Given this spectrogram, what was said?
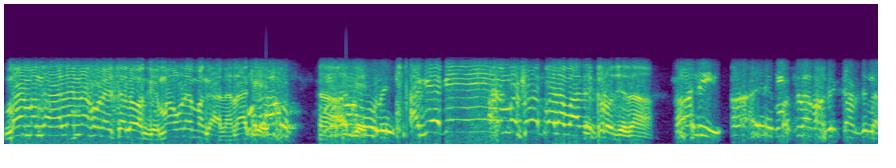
میں منگا لینا ہونے چلو اگے میں ہونے منگا لینا اگے۔ ہاں، اگے۔ اگے مسئلہ پہلا واضح کرو جی ہاں۔, ہاں جی مسئلہ واضح کر دینا۔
